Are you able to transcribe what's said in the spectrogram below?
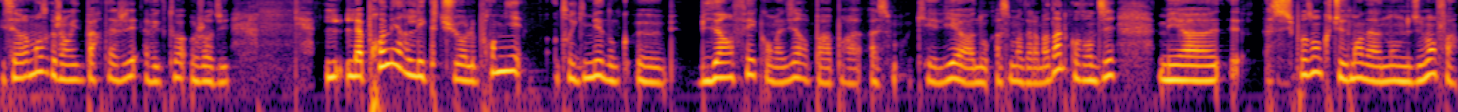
Et c'est vraiment ce que j'ai envie de partager avec toi aujourd'hui. La première lecture, le premier entre guillemets donc euh, bienfait qu'on va dire par rapport à, ce qui est lié à, à ce mois de Ramadan, quand on dit mais euh, supposons que tu demandes à un non-musulman, enfin,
